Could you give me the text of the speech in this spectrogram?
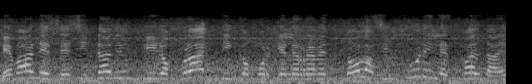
que va a necesitar de un quiropráctico porque le reventó la cintura y la espalda, ¿eh?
